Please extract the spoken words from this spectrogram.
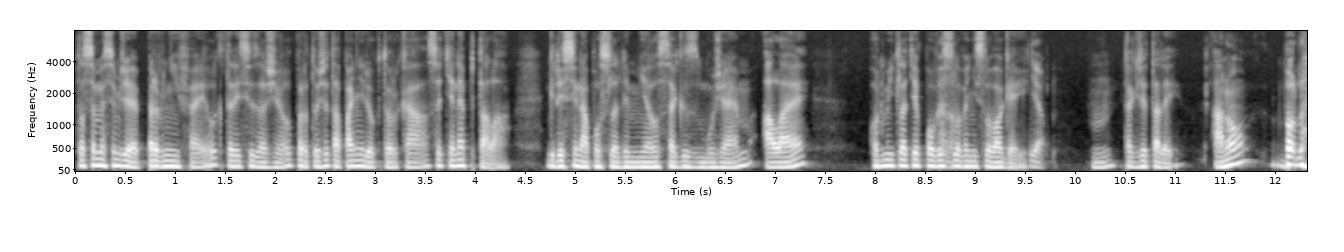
To si myslím, že je první fail, který si zažil, protože ta paní doktorka se tě neptala, kdy jsi naposledy měl sex s mužem, ale odmítla tě po vyslovení ano. slova gay. Jo. Hm, takže tady ano, podle,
